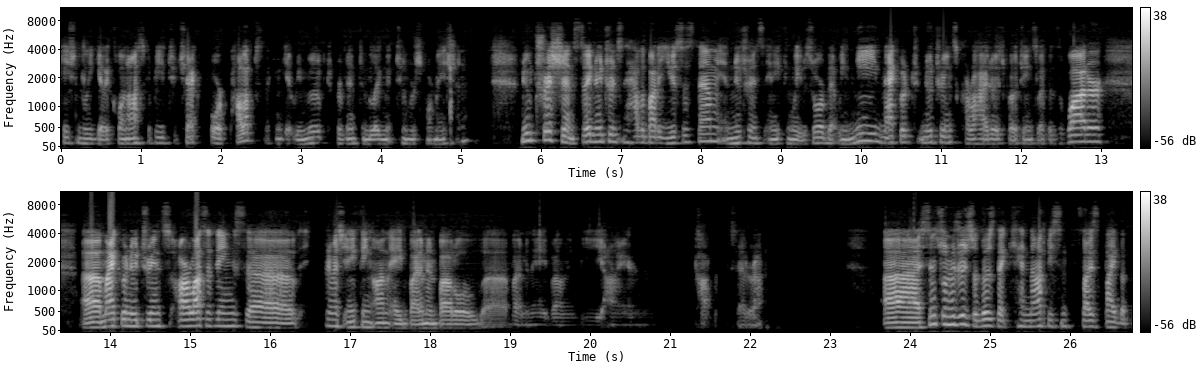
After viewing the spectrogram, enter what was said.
occasionally get a colonoscopy to check for polyps that can get removed to prevent the malignant tumors formation. Nutrition, study of nutrients and how the body uses them, and nutrients, anything we absorb that we need, macronutrients, carbohydrates, proteins, lipids, water. Uh, micronutrients are lots of things, uh, pretty much anything on a vitamin bottle, uh, vitamin A, vitamin B, iron, etc. Uh, essential nutrients are those that cannot be synthesized by the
